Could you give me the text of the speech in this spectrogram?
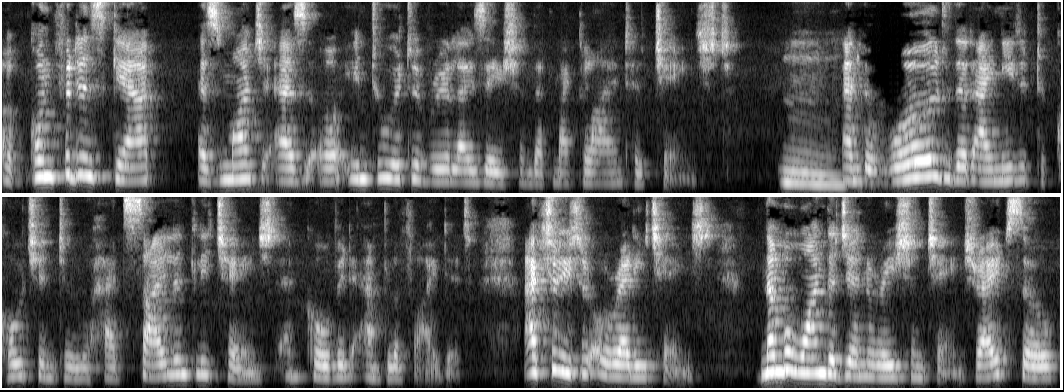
a confidence gap as much as an intuitive realization that my client had changed. Mm. And the world that I needed to coach into had silently changed, and COVID amplified it. Actually, it had already changed. Number one, the generation change, right? So,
